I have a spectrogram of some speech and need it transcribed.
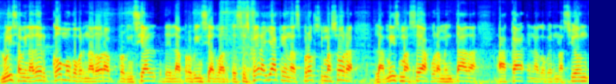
Luis Abinader, como gobernadora provincial de la provincia de Duarte. Se espera ya que en las próximas horas la misma sea juramentada acá en la gobernación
